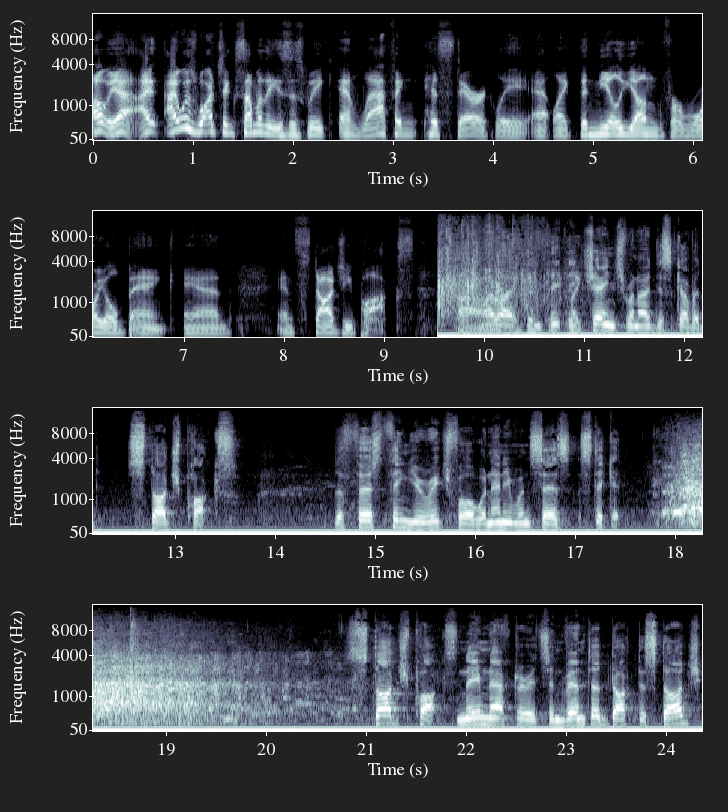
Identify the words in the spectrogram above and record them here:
Oh yeah, I I was watching some of these this week and laughing hysterically at like the Neil Young for Royal Bank and and Stodgy Pox. My life um, completely like, changed when I discovered stodge pox. The first thing you reach for when anyone says stick it. Stodge pox, named after its inventor, Dr. Stodge,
